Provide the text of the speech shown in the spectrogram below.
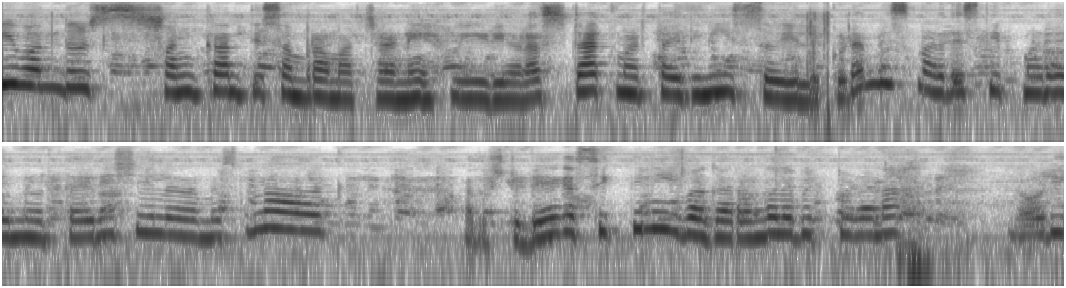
ಈ ಒಂದು ಸಂಕ್ರಾಂತಿ ಸಂಭ್ರಮಾಚರಣೆ ವಿಡಿಯೋನ ಸ್ಟಾರ್ಟ್ ಮಾಡ್ತಾ ಇದ್ದೀನಿ. ಸೊ ಇಲ್ಲಿ ಕೂಡ ಮಿಸ್ ಮಾಡಿದೆ ಸ್ಕಿಪ್ ಮಾಡಿದೆ ನೋಡ್ತಾ ಇರಿ. ಶೀಲ ರಮೇಶ್ ಬ್ಲಾಗ್ ಆದಷ್ಟು ಬೇಗ ಸಿಗ್ತೀನಿ. ಇವಾಗ ರಂಗೋಲಿ ಬಿಟ್ಬಿಡೋಣ. ನೋಡಿ,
